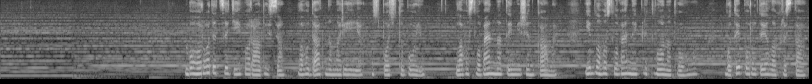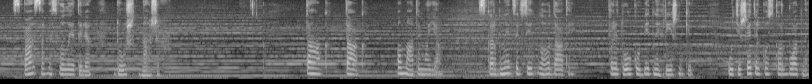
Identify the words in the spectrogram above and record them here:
Богородице Діво, радуйся, благодатна Марія, Господь з тобою, благословенна ти між жінками, і благословений плід лона Твого, бо Ти породила Христа, Спаса Визволителя душ наших. Так, так, о мати моя, скарбнице всіх благодатей, притулку бідних грішників, утішителько скорботних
